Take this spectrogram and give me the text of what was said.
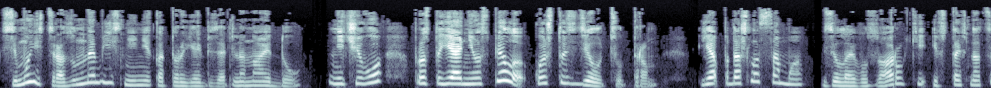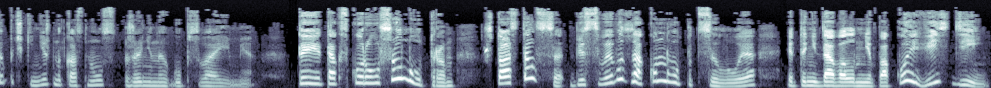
Всему есть разумное объяснение, которое я обязательно найду. Ничего, просто я не успела кое-что сделать утром. Я подошла сама, взяла его за руки и, встав на цыпочки, нежно коснулась Жениных губ своими. «Ты так скоро ушел утром, что остался без своего законного поцелуя. Это не давало мне покоя весь день».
